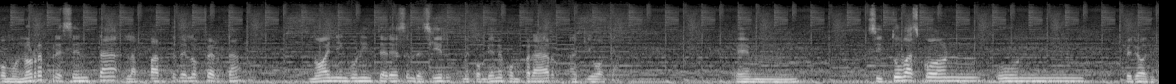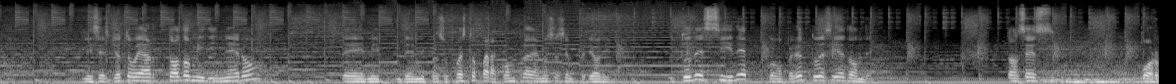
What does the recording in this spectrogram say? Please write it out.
como no representa la parte de la oferta, no hay ningún interés en decir me conviene comprar aquí o acá. Em, si tú vas con un periódico y dices yo te voy a dar todo mi dinero de mi, presupuesto para compra de anuncios en periódico y tú decides, como periódico, tú decides dónde. Entonces, por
